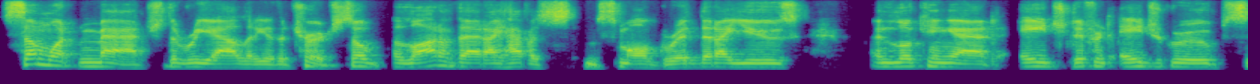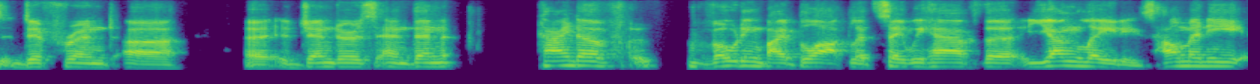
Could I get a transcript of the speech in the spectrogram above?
somewhat match the reality of the church. So a lot of that I have a s- small grid that I use and looking at age, different age groups, different uh, uh, genders, and then kind of voting by block. Let's say we have the young ladies. How many?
